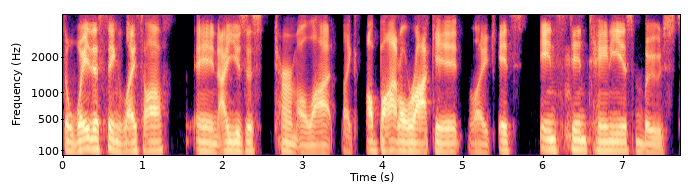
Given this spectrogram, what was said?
the way this thing lights off, and I use this term a lot, like a bottle rocket, like it's instantaneous boost.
